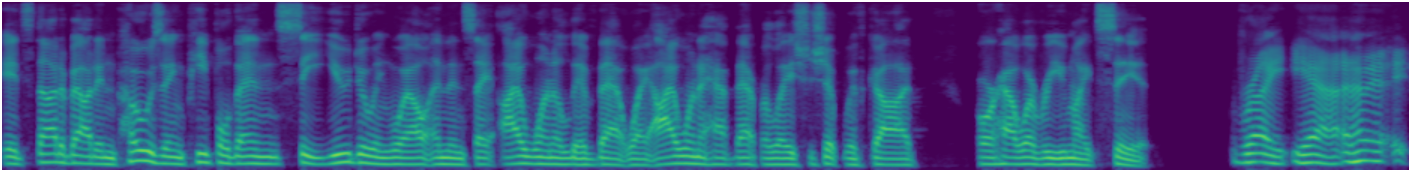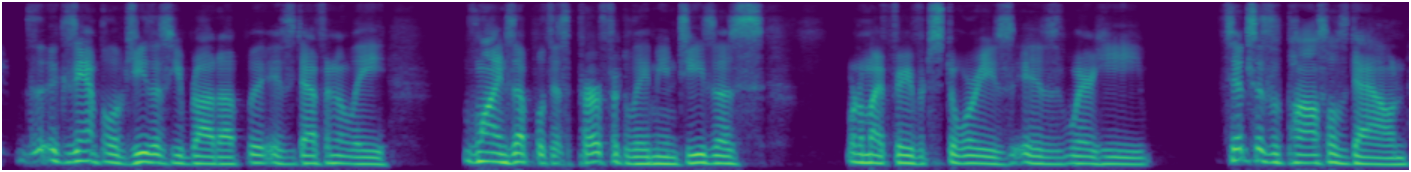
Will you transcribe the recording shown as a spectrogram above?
it's not about imposing. People then see you doing well and then say, I want to live that way. I want to have that relationship with God, or however you might see it. Right. Yeah. And uh, I mean, the example of Jesus you brought up is definitely lines up with this perfectly. I mean, Jesus, one of my favorite stories is where he sits his apostles down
